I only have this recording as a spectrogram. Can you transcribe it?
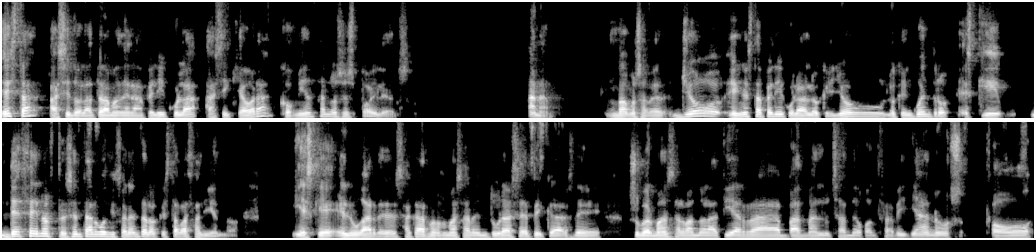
Esta ha sido la trama de la película, así que ahora comienzan los spoilers. Ana, Vamos a ver, yo en esta película lo que yo lo que encuentro es que DC nos presenta algo diferente a lo que estaba saliendo. Y es que en lugar de sacarnos más aventuras épicas de Superman salvando la Tierra, Batman luchando contra villanos o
